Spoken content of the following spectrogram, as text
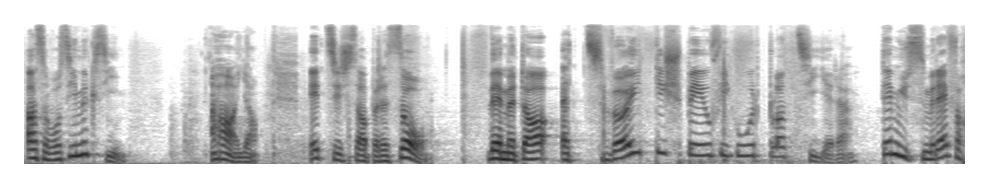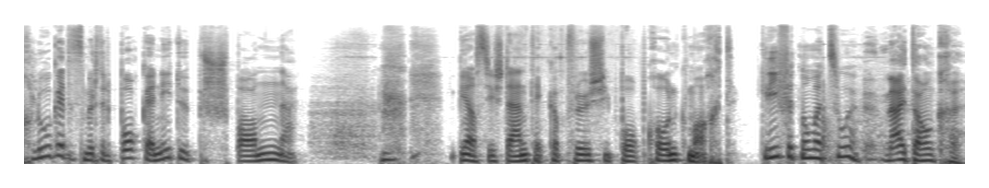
Also, wo waren wir? Aha, ja. Jetzt ist es aber so. Wenn wir hier eine zweite Spielfigur platzieren, dann müssen wir einfach schauen, dass wir den Bogen nicht überspannen. mein Assistent hat gerade frische Popcorn gemacht. Greift nur zu. Nein, danke.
